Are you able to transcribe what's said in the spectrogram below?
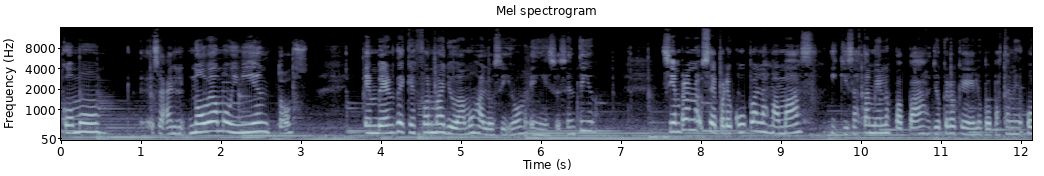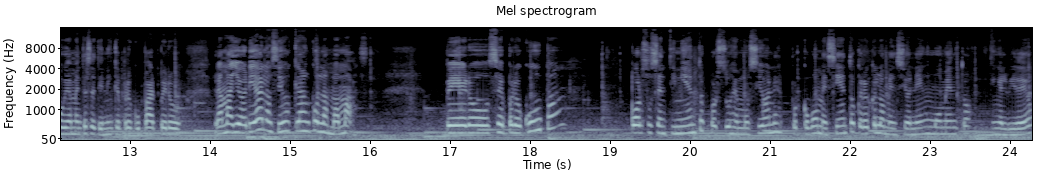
cómo, o sea, no veo movimientos en ver de qué forma ayudamos a los hijos en ese sentido. Siempre se preocupan las mamás y quizás también los papás. Yo creo que los papás también obviamente se tienen que preocupar, pero la mayoría de los hijos quedan con las mamás. Pero se preocupan por sus sentimientos, por sus emociones, por cómo me siento. Creo que lo mencioné en un momento en el video.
